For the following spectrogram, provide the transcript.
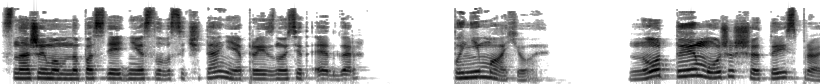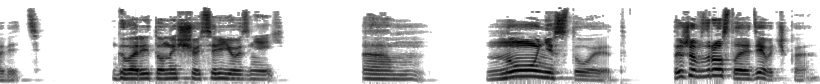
С нажимом на последнее словосочетание произносит Эдгар. «Понимаю. Но ты можешь это исправить», — говорит он еще серьезней. «Эм... Ну, не стоит. Ты же взрослая девочка,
